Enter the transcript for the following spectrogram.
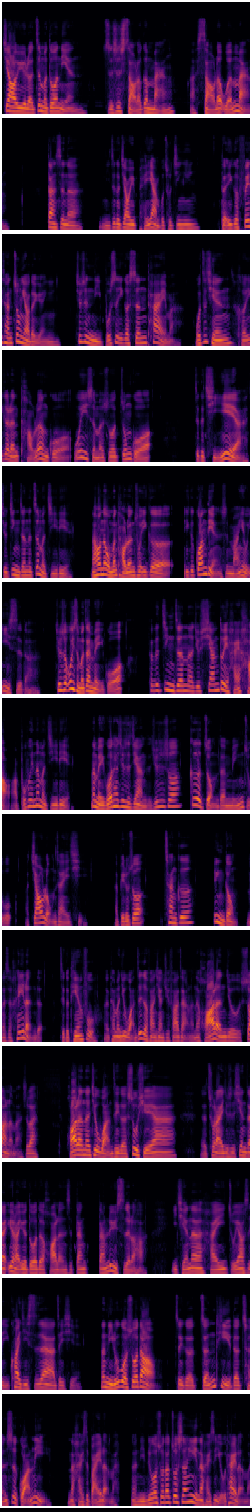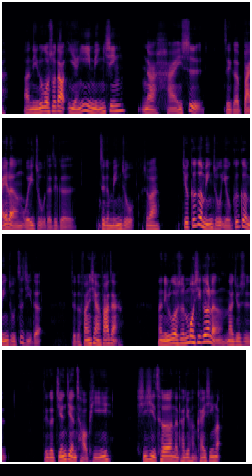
教育了这么多年，只是少了个盲啊，少了文盲。但是呢，你这个教育培养不出精英的一个非常重要的原因，就是你不是一个生态嘛。我之前和一个人讨论过，为什么说中国这个企业啊就竞争的这么激烈？然后呢，我们讨论出一个一个观点是蛮有意思的，就是为什么在美国它的竞争呢就相对还好啊，不会那么激烈。那美国它就是这样子，就是说各种的民族。啊，交融在一起啊，比如说唱歌、运动，那是黑人的这个天赋，那他们就往这个方向去发展了。那华人就算了嘛，是吧？华人呢就往这个数学啊，呃，出来就是现在越来越多的华人是当当律师了哈。以前呢还主要是以会计师啊这些。那你如果说到这个整体的城市管理，那还是白人嘛。那你如果说到做生意，那还是犹太人嘛。啊，你如果说到演艺明星，那还是这个白人为主的这个这个民族是吧？就各个民族有各个民族自己的这个方向发展。那你如果是墨西哥人，那就是这个剪剪草皮、洗洗车，那他就很开心了，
